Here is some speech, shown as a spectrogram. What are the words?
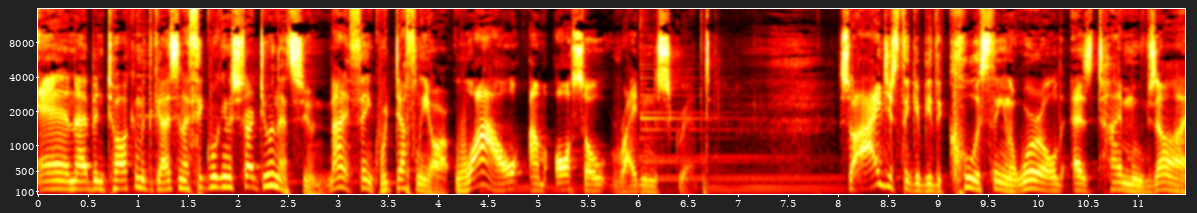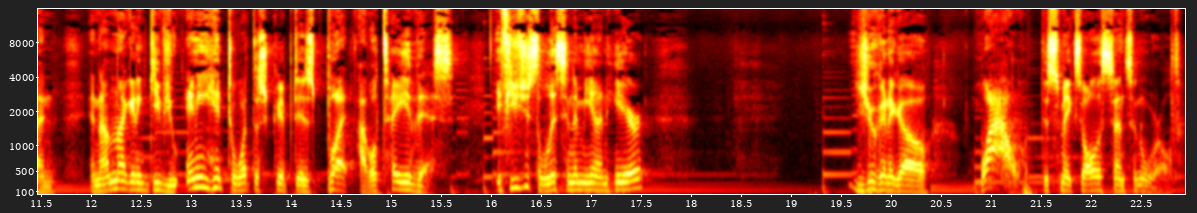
And I've been talking with the guys, and I think we're going to start doing that soon. Not I think, we definitely are. While I'm also writing the script. So I just think it'd be the coolest thing in the world as time moves on. And I'm not going to give you any hint to what the script is, but I will tell you this. If you just listen to me on here, you're going to go, wow, this makes all the sense in the world.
